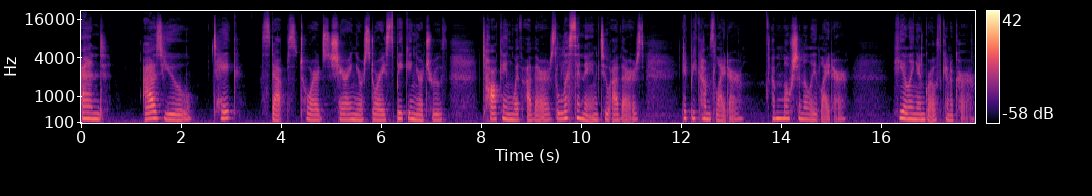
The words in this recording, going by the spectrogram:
And as you take steps towards sharing your story, speaking your truth, talking with others, listening to others, it becomes lighter, emotionally lighter. Healing and growth can occur.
